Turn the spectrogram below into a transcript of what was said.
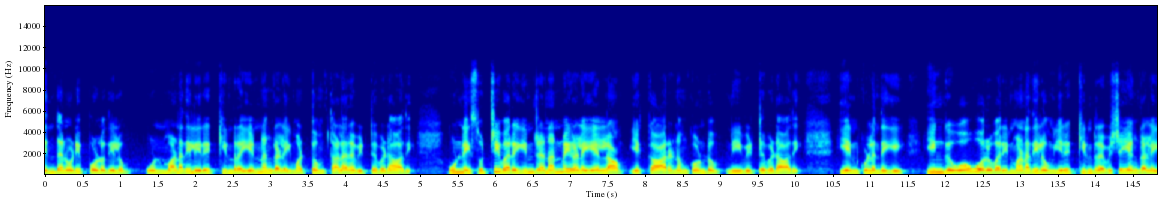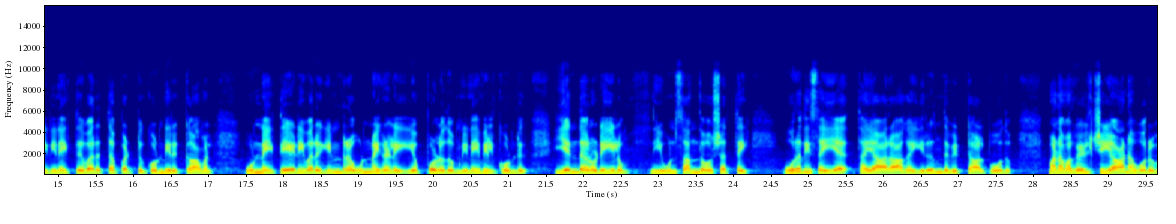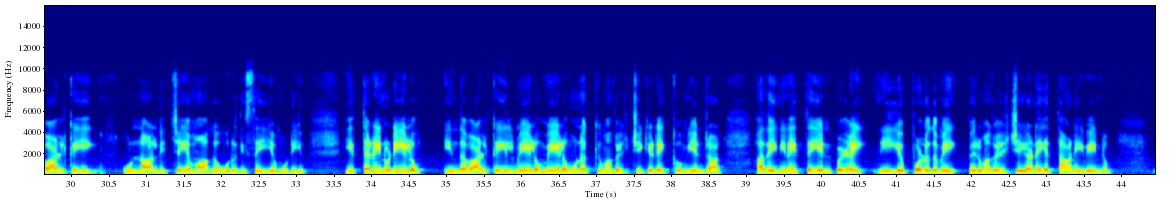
எந்த நொடிப்பொழுதிலும் உன் மனதில் இருக்கின்ற எண்ணங்களை மட்டும் தளர விட்டு விடாதே. உன்னை சுற்றி வருகின்ற நன்மைகளை எல்லாம் எக்காரணம் கொண்டும் நீ விட்டு விடாதே. என் குழந்தையே இங்கு ஒவ்வொருவரின் மனதிலும் இருக்கின்ற விஷயங்களை நினைத்து வருத்தப்பட்டு கொண்டிருக்காமல் உன்னை தேடி வருகின்ற உண்மைகளை எப்பொழுதும் நினைவில் கொண்டு எந்த நொடியிலும் நீ உன் சந்தோஷத்தை உறுதி செய்ய தயாராக இருந்து விட்டால் போதும். மனமகிழ்ச்சியான ஒரு வாழ்க்கையை உன்னால் நிச்சயமாக உறுதி செய்ய முடியும். இத்தனை நொடியிலும் இந்த வாழ்க்கையில் மேலும் மேலும் உனக்கு மகிழ்ச்சி கிடைக்கும் என்றால் அதை நினைத்து என் பிள்ளை நீ எப்பொழுதுமே பெருமகிழ்ச்சி அடையத்தானே வேண்டும்.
